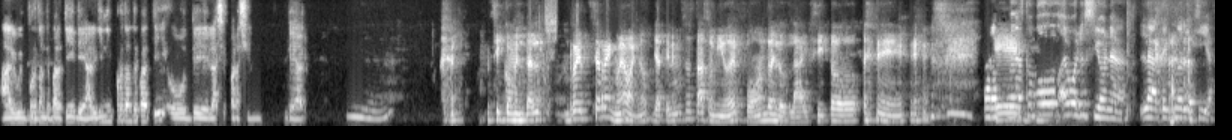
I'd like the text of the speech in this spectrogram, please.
algo importante para ti, de alguien importante para ti o de la separación de algo. Mm. Si comenta el red se renueva, ¿no? Ya tenemos hasta sonido de fondo en los lives y todo. Para que veas eh, cómo evoluciona la tecnología.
